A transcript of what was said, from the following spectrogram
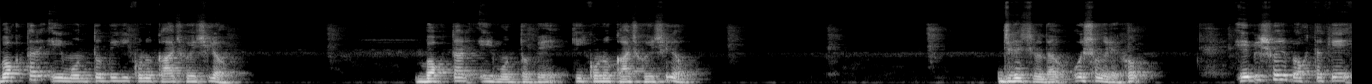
বক্তার এই মন্তব্যে কি কোনো কাজ হয়েছিল? বক্তার এই মন্তব্যে কি কোনো কাজ হয়েছিল? জিজ্ঞাসা দাও, ওই সঙ্গে লেখো। এ বিষয়ে বক্তাকে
